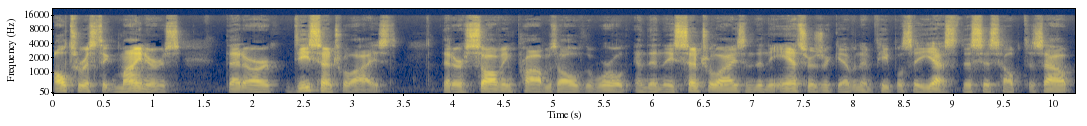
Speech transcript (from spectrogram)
altruistic miners that are decentralized, that are solving problems all over the world, and then they centralize, and then the answers are given, and people say, yes, this has helped us out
